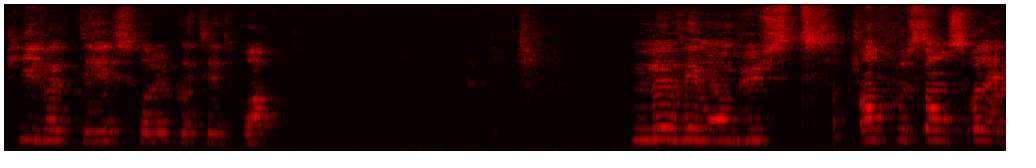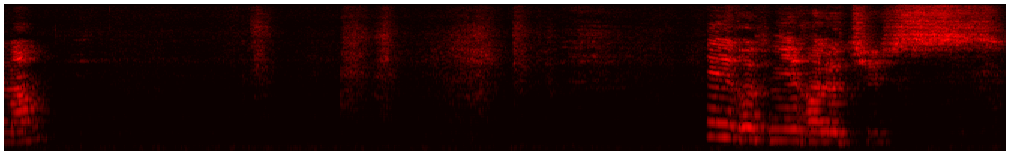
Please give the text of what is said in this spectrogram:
pivoter sur le côté droit, lever mon buste en poussant sur les mains et revenir en lotus.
